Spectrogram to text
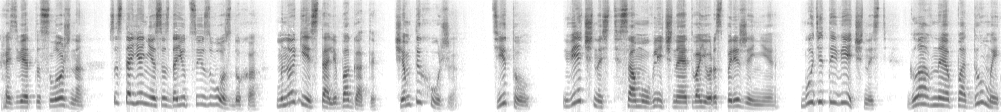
Разве это сложно? Состояния создаются из воздуха. Многие стали богаты. Чем ты хуже? Титул? Вечность саму в личное твое распоряжение. Будет и вечность. Главное, подумай,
